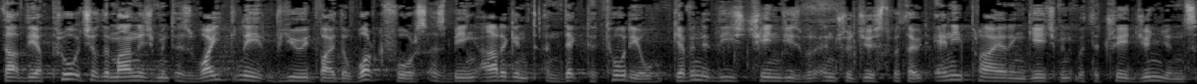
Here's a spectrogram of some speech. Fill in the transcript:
that the approach of the management is widely viewed by the workforce as being arrogant and dictatorial, given that these changes were introduced without any prior engagement with the trade unions.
